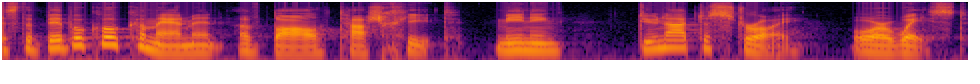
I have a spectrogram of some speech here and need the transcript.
is the biblical commandment of Bal Tashchit, meaning do not destroy or waste,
